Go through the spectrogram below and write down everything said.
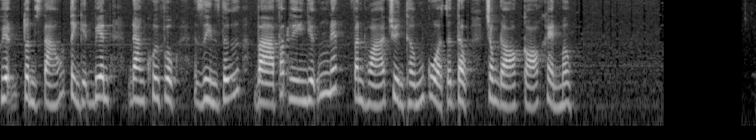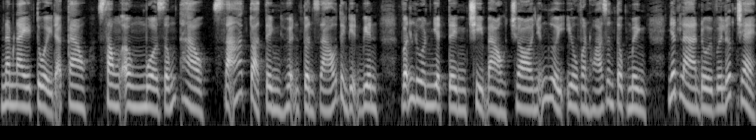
huyện Tuần Giáo, tỉnh Điện Biên đang khôi phục, gìn giữ và phát huy những nét văn hóa truyền thống của dân tộc, trong đó có khèn Mông. Năm nay tuổi đã cao, song ông Mùa Giống Thào, xã Tỏa Tình, huyện Tuần Giáo, tỉnh Điện Biên vẫn luôn nhiệt tình chỉ bảo cho những người yêu văn hóa dân tộc mình, nhất là đối với lớp trẻ.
